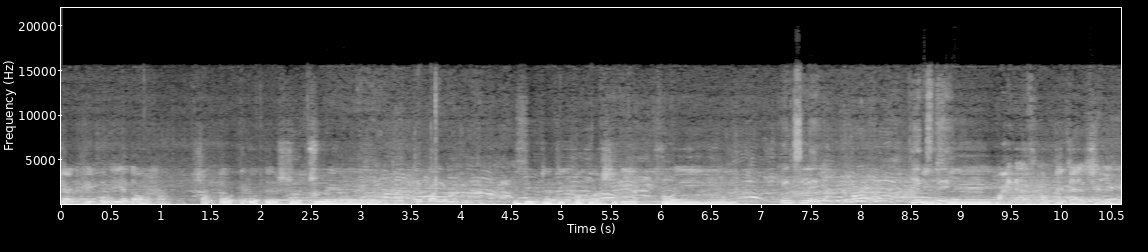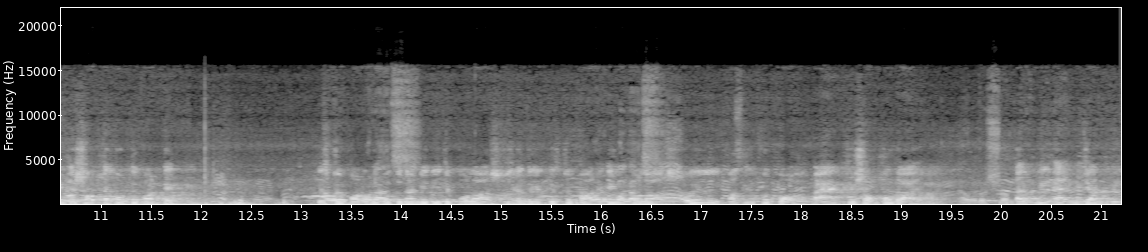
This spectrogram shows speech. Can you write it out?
জানকি করিয়ে দাও থেকে উদ্দেশ্য জুয়েল ধরতে পারল না কিন্তু রিসিভটা ঠিক মতো আসেনি থ্রোয়িং কিংসলে কিংসলে মাইনাস করতে চাইছিলেন নিজে শটটা করতে পারতেন। পলাশ। অনুমতি নামিয়ে দিয়েছে পলাশ সেখান থেকে again পলাশ। ওই পাসিং ফুটবল ব্যাক টু সব তানভি অ্যান্ড জানভি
